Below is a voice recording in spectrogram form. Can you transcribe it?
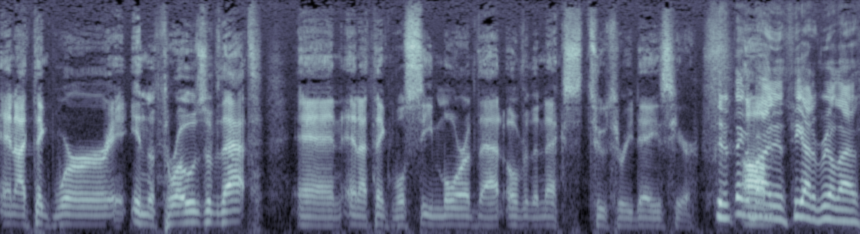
and I think we're in the throes of that. And, and I think we'll see more of that over the next two, three days here. See, the thing about Um, it is, he got to realize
